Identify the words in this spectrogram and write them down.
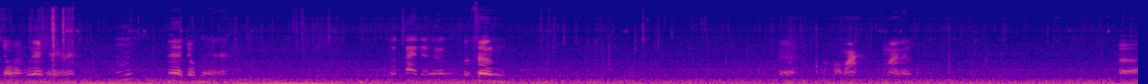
เห็นไหมกระจกมันเงื่อนเห็นไหมหืมเนี่ยกระจกเห็นไหมตัวใต้จะเทิงตัวเชิงเออขอมาหน่อยหนึ่งเออ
